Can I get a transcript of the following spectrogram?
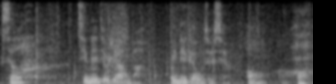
行了，今天就这样吧，明天给我就行。哦，好。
